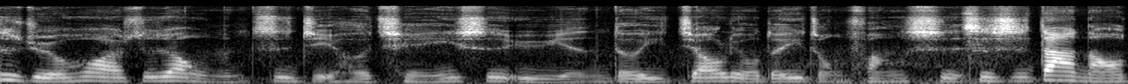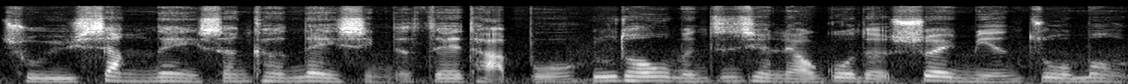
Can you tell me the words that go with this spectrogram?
视觉化是让我们自己和潜意识语言得以交流的一种方式。此时大脑处于向内深刻内省的 theta 波，如同我们之前聊过的睡眠、做梦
